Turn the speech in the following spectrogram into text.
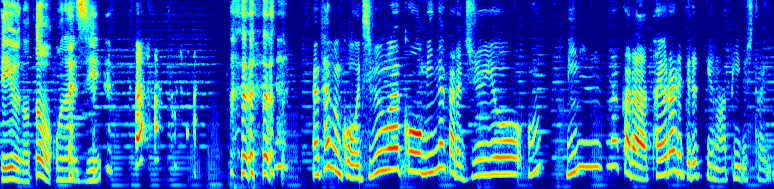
ていうのと同じ。多分こう、自分はこう、みんなから重要、ん？みんなから頼られてるっていうのをアピールしたいんで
